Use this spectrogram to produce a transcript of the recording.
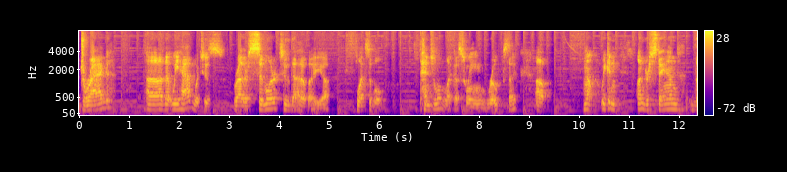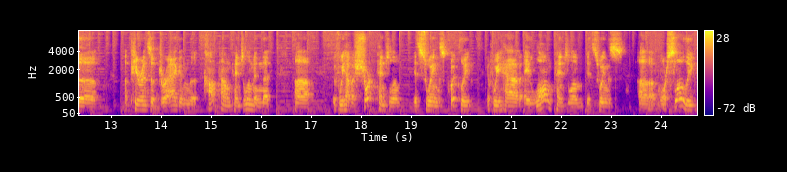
drag uh, that we have, which is rather similar to that of a uh, flexible pendulum, like a swinging rope, say. Uh, now, we can understand the appearance of drag in the compound pendulum in that uh, if we have a short pendulum, it swings quickly. If we have a long pendulum, it swings uh, more slowly.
